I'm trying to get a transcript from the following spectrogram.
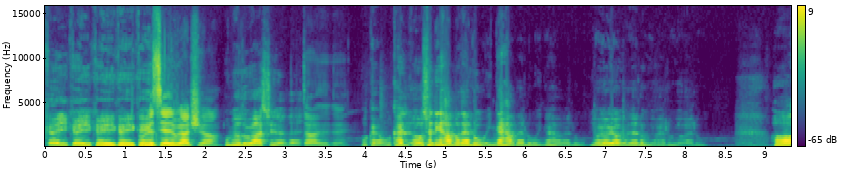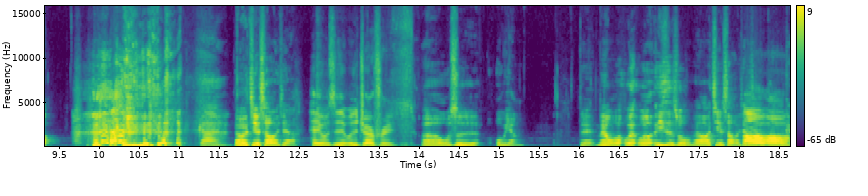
可以可以可以可以可以，我就直接录下去啊！我们就录下去了，呗。对对对。OK，我看我确定还有没有在录，应该还有在录，应该还有在录，有有有有在录，有在录有在录。好。干。然后介绍一下，嘿，我是我是 Jeffrey，呃，我是欧阳。对，没有我我我的意思是说我们要介绍一下哦哦，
